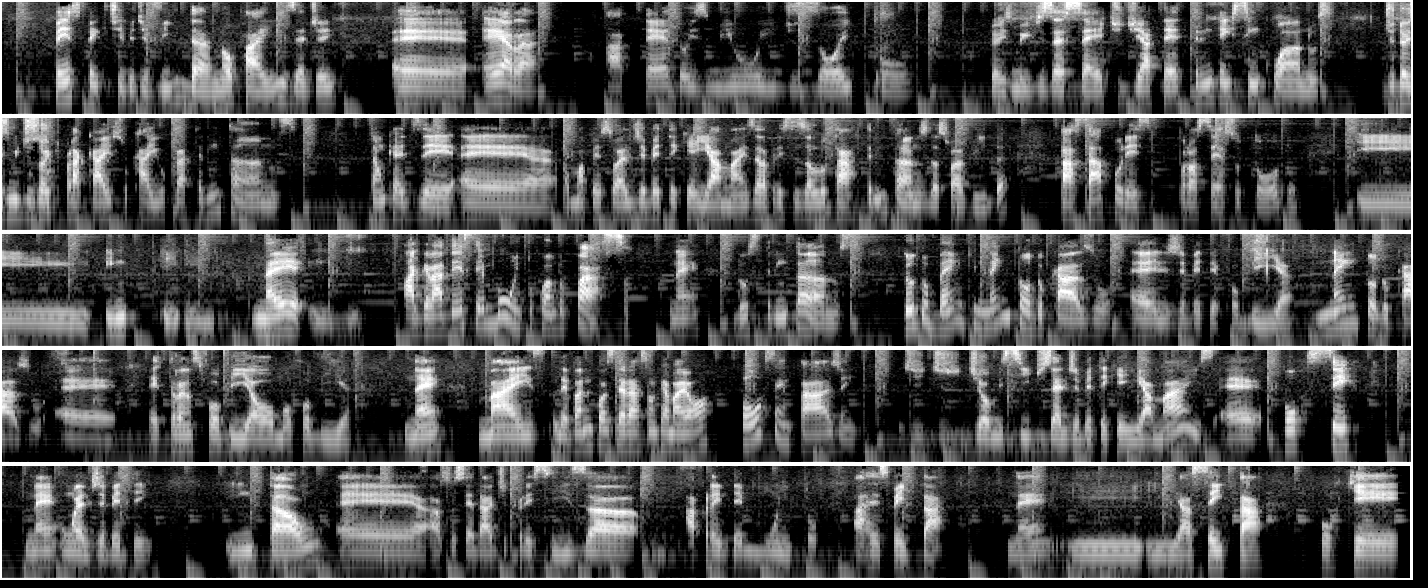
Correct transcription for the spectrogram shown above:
perspectiva de vida no país é de é, era até 2018, 2017 de até 35 anos. De 2018 para cá isso caiu para 30 anos. Então quer dizer, é, uma pessoa LGBTQIA+, ela precisa lutar 30 anos da sua vida, passar por esse processo todo e, e, e né, e, agradecer muito quando passa, né, dos 30 anos. Tudo bem que nem todo caso é LGBTfobia, nem todo caso é, é transfobia ou homofobia, né? Mas levando em consideração que a maior porcentagem de, de, de homicídios LGBTQIA+, é por ser né, um LGBT. Então, é, a sociedade precisa aprender muito a respeitar, né, e, e aceitar, porque por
